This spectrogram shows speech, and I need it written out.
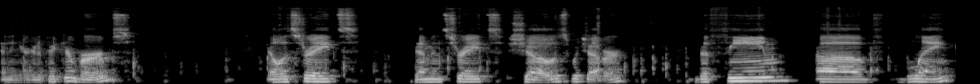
and then you're going to pick your verbs, illustrates, demonstrates, shows, whichever, the theme of blank,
